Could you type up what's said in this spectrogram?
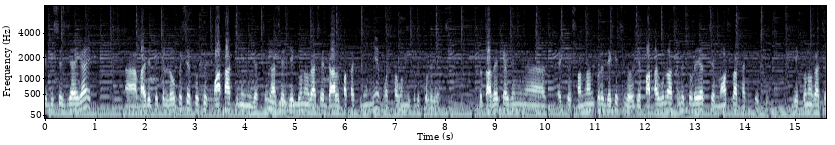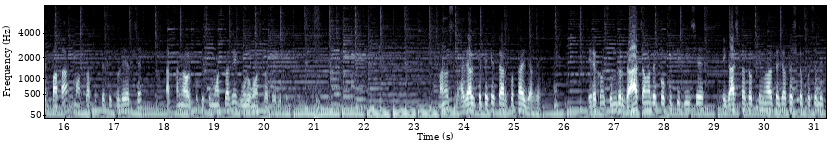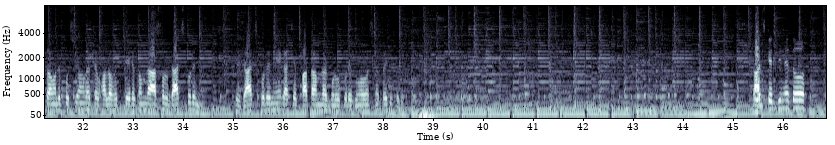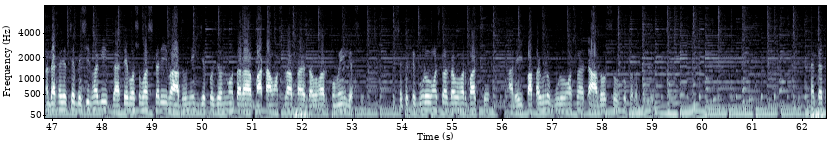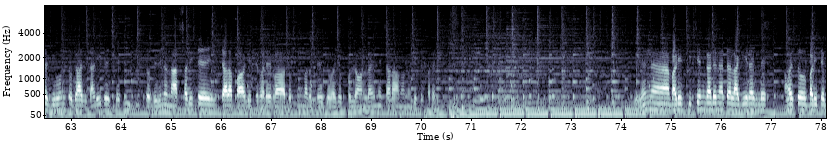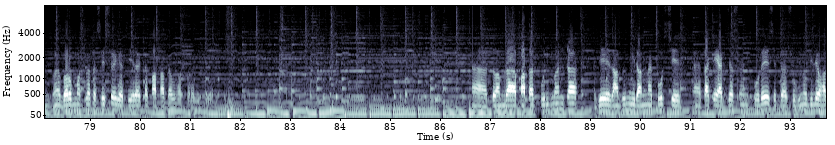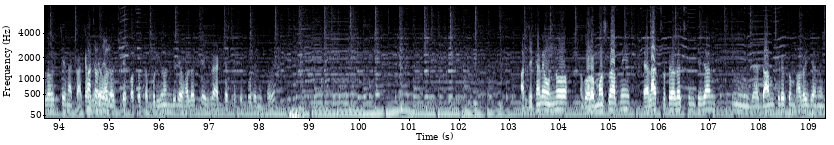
একটি বিশেষ জায়গায় বাইরে থেকে লোক এসে প্রচুর পাতা কিনে নিয়ে যাচ্ছে। গাছের যে কোনো গাছের ডাল পাতা কিনে নিয়ে বস্তাবন্দি করে চলে যাচ্ছে। তো তাদেরকে একজন একটু সন্ধান করে দেখেছিল যে পাতাগুলো আসলে চলে যাচ্ছে মশলা ফ্যাক্টরিতে যে কোনো গাছের পাতা মশলা ফ্যাক্টরিতে চলে যাচ্ছে। তার সঙ্গে অল্প কিছু মশলা দিয়ে গুঁড়ো মশলা তৈরি করছে। মানুষ ভেজাল খেতে খেতে আর কোথায় যাবে? হ্যাঁ? এরকম সুন্দর গাছ আমাদের প্রকৃতি দিয়েছে। এই গাছটা দক্ষিণ ভারতে যথেষ্ট প্রচলিত, আমাদের পশ্চিমবাংলাতে ভালো হচ্ছে। এরকম আমরা আসল গাছ করে নিই। যে গাছ করে নিয়ে গাছের পাতা আমরা গুঁড়ো করে গুঁড়ো তৈরি করি। আজকের দিনে তো দেখা যাচ্ছে বেশিরভাগই ফ্ল্যাটে বসবাসকারী বা আধুনিক যে প্রজন্ম, তারা বাটা মশলা প্রায় ব্যবহার কমেই গেছে। তো সেক্ষেত্রে গুঁড়ো মশলার ব্যবহার বাড়ছে। আর এই পাতাগুলো গুঁড়ো মশলার একটা আদর্শ উপকরণ। একটা জীবন্ত গাছ দাঁড়িয়ে রয়েছে। তো বিভিন্ন নার্সারিতে এই চারা পাওয়া যেতে পারে বা দক্ষিণ ভারতে যোগাযোগ করলে অনলাইনে চারা আনানো যেতে পারে। বাড়ির কিচেন গার্ডেন একটা লাগিয়ে রাখলে হয়তো বাড়িতে গরম মশলাটা শেষ হয়ে গেছে, এর একটা পাতা ব্যবহার করা যেতে পারে। তো আমরা পাতার পরিমাণটা যে রাঁধুনি রান্না করছে তাকে অ্যাডজাস্টমেন্ট করে সেটা শুকনো দিলে ভালো হচ্ছে না কাঁচা দিলে ভালো হচ্ছে কতটা পরিমাণ দিলে ভালো হচ্ছে এগুলো অ্যাডজাস্ট করে নিতে হবে। আর যেখানে অন্য গরম মশলা আপনি এলাচ ছোটো এলাচ কিনতে যান দাম কীরকম ভালোই জানেন।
